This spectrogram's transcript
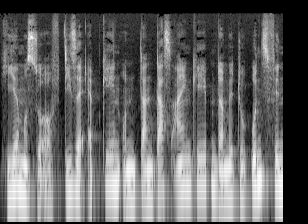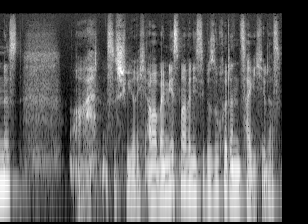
hier musst du auf diese App gehen und dann das eingeben, damit du uns findest. Ah, das ist schwierig. Aber beim nächsten Mal, wenn ich sie besuche, dann zeige ich ihr das.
